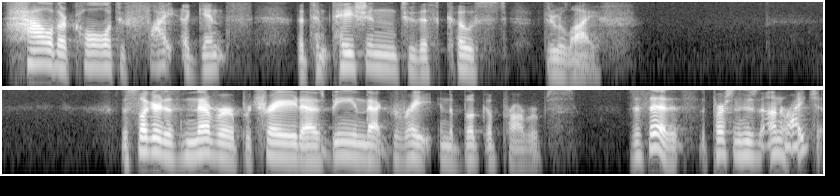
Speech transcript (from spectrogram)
how they're called to fight against the temptation to this coast through life. The sluggard is never portrayed as being that great in the book of Proverbs. As I said, it's the person who's unrighteous,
